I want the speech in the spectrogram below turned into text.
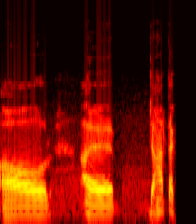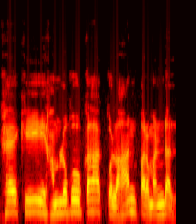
और जहाँ तक है कि हम लोगों का कोल्हान परमंडल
